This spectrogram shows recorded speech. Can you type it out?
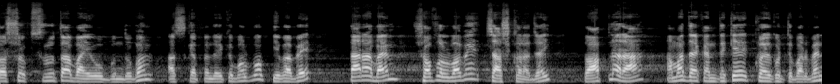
দর্শক, শ্রোতা, ভাই ও বন্ধুগণ, আজকে আপনাদেরকে বলব কীভাবে তারা ব্যায়াম সফলভাবে চাষ করা যায়। তো আপনারা আমাদের এখান থেকে ক্রয় করতে পারবেন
